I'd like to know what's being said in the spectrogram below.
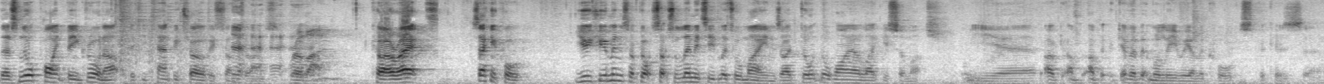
there's no point being grown up if you can't be childish sometimes. Robot. Correct. Second quote, you humans have got such limited little minds. I don't know why I like you so much. Yeah, I'll, I'll, I'll give a bit more leeway on the quotes because uh,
